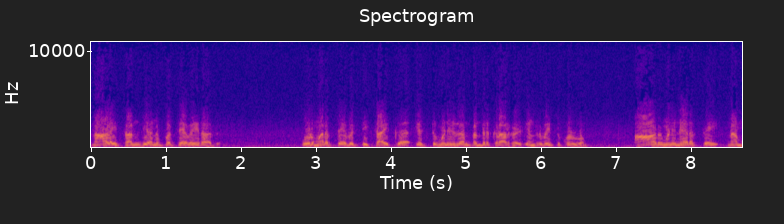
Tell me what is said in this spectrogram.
நாளை தந்தி அனுப்ப தேவையிடாது ஒரு மரத்தை வெட்டி சாய்க்க எட்டு மணி நேரம் தந்திருக்கிறார்கள் என்று வைத்துக் கொள்வோம். ஆறு மணி நேரத்தை நாம்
